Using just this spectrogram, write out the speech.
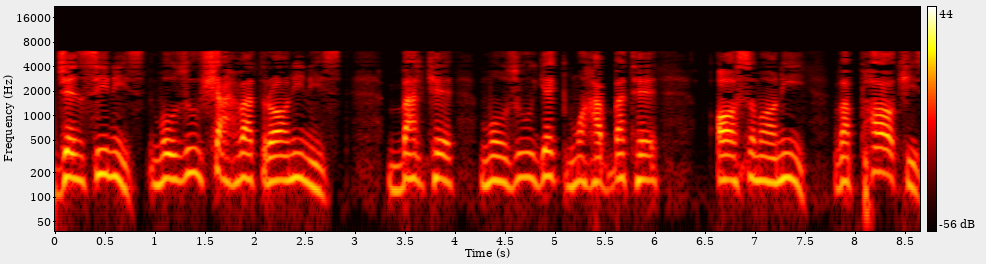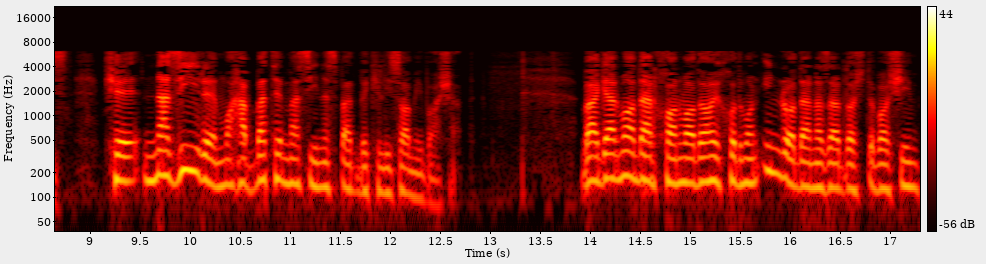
جنسی نیست موضوع شهوترانی نیست بلکه موضوع یک محبت آسمانی و پاکی است که نظیر محبت مسیح نسبت به کلیسا می باشد. و اگر ما در خانواده های خودمان این را در نظر داشته باشیم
